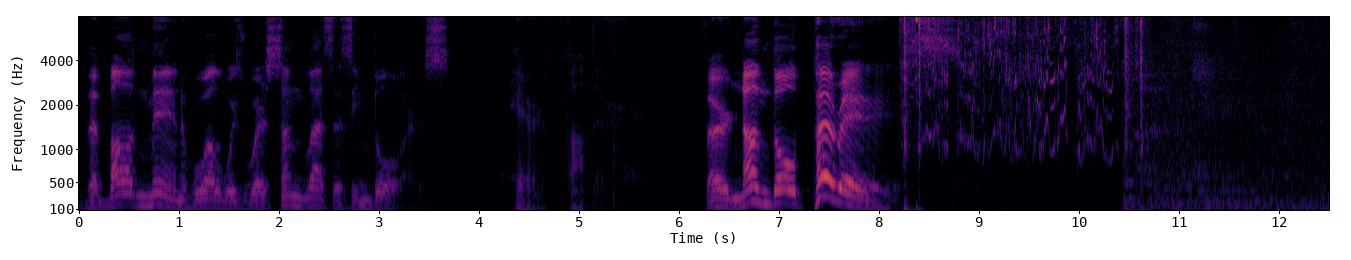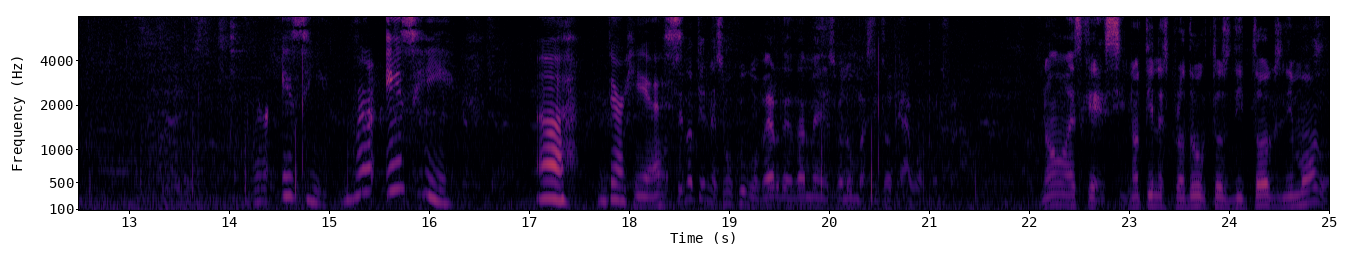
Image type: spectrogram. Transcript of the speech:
The bald man who always wears sunglasses indoors. Her father. Fernando Perez! Where is he? Where is he? Ah, there he is. Si no tienes un jugo verde, dame solo un vasito de agua, por favor. No, es que si no tienes productos detox, ni modo.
